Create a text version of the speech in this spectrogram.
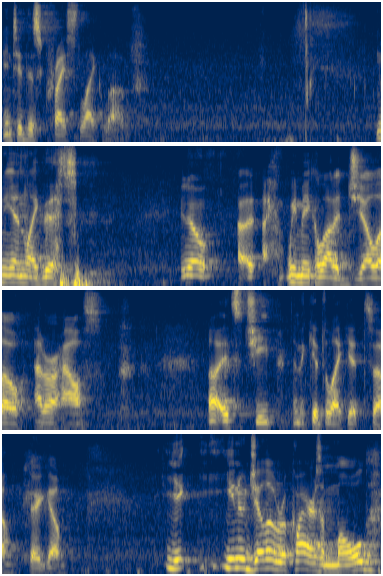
into this Christ like love. Let me end like this. You know, we make a lot of jello at our house. Uh, it's cheap and the kids like it, so there you go. You, you know, jello requires a mold.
